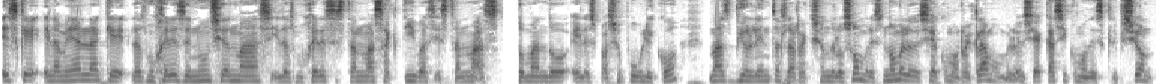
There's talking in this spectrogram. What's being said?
es que en la medida en la que las mujeres denuncian más y las mujeres están más activas y están más tomando el espacio público, más violenta es la reacción de los hombres. No me lo decía como reclamo, me lo decía casi como descripción.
